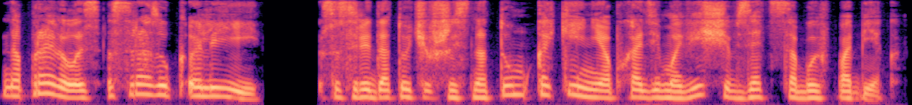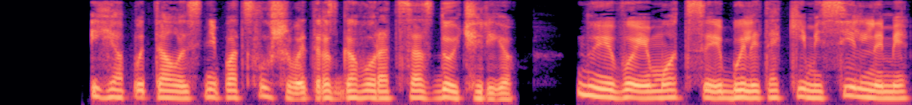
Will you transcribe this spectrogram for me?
Направилась сразу к Алии, сосредоточившись на том, какие необходимо вещи взять с собой в побег. Я пыталась не подслушивать разговор отца с дочерью, но его эмоции были такими сильными,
